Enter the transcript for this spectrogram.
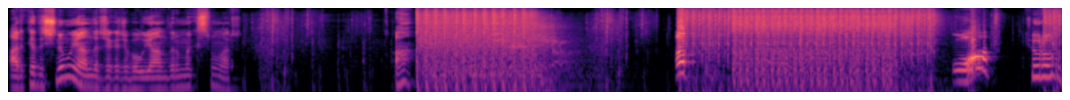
Arkadaşını mı uyandıracak acaba? Uyandırma kısmı var. Ah. Hop. Oha. Kör oldum.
